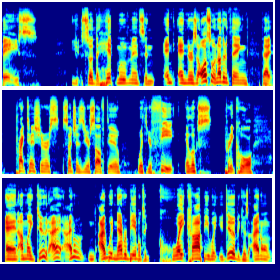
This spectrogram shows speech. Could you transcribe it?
base so the hip movements and and and there's also another thing that practitioners such as yourself do with your feet. It looks pretty cool. And i'm like dude i i don't i would never be able to quite copy what you do because i don't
